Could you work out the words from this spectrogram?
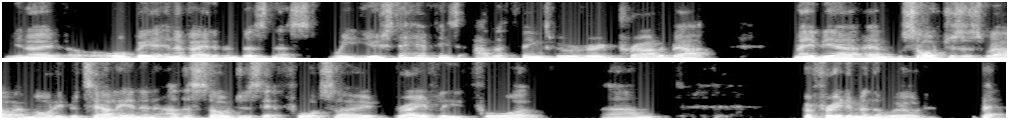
you know, or be innovative in business. We used to have these other things we were very proud about. Maybe our um, soldiers as well, our Māori battalion and other soldiers that fought so bravely for um, for freedom in the world. But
